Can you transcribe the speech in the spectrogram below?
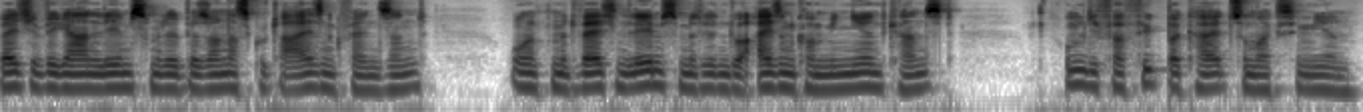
welche veganen Lebensmittel besonders gute Eisenquellen sind und mit welchen Lebensmitteln du Eisen kombinieren kannst, um die Verfügbarkeit zu maximieren.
